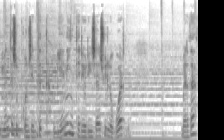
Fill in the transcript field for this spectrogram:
mente subconsciente también interioriza eso y lo guarda, ¿verdad?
